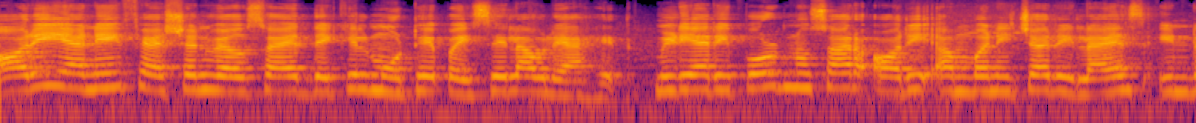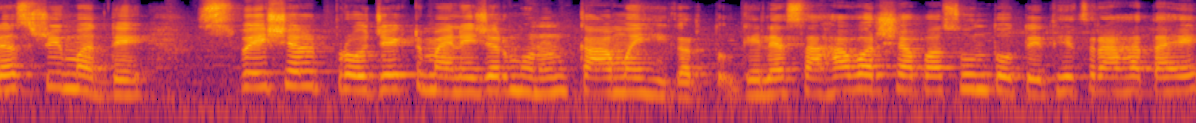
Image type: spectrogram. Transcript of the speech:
ऑरी याने फॅशन व्यवसायात देखील मोठे पैसे लावले आहेत. मीडिया रिपोर्टनुसार ऑरी अंबानीच्या रिलायन्स इंडस्ट्रीमध्ये स्पेशल प्रोजेक्ट मॅनेजर म्हणून कामही करतो. गेल्या सहा वर्षापासून तो तेथेच राहत आहे.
